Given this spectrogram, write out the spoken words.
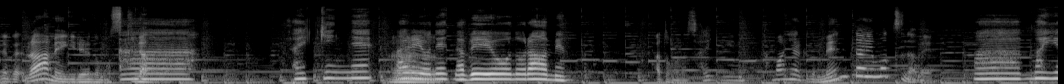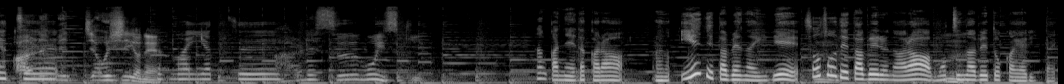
なんかラーメン入れるのも好きなの最近ねうん。あるよね。鍋用のラーメン最近たまにあるけど明太もつ鍋。あーうまいやつ。あれめっちゃ美味しいよね。うまいやつ。あれすごい好き。なんかねだからあの家で食べないで外で食べるなら、もつ鍋とかやりたい、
